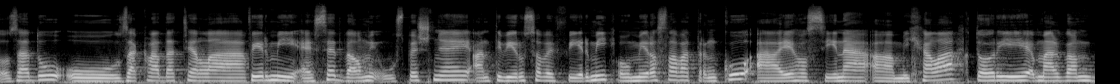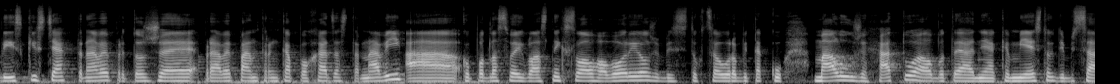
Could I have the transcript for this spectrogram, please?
dozadu u zakladateľa firmy ESET, veľmi úspešnej antivírusovej firmy u Miroslava Trnku a jeho syna Michala, ktorí mali veľmi blízky vzťah k Trnave, pretože práve pán Trnka pochádza z Trnavy a ako podľa svojich vlastných slov hovoril, že by si tu chcel urobiť takú malú že chatu alebo teda nejaké miesto, kde by sa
